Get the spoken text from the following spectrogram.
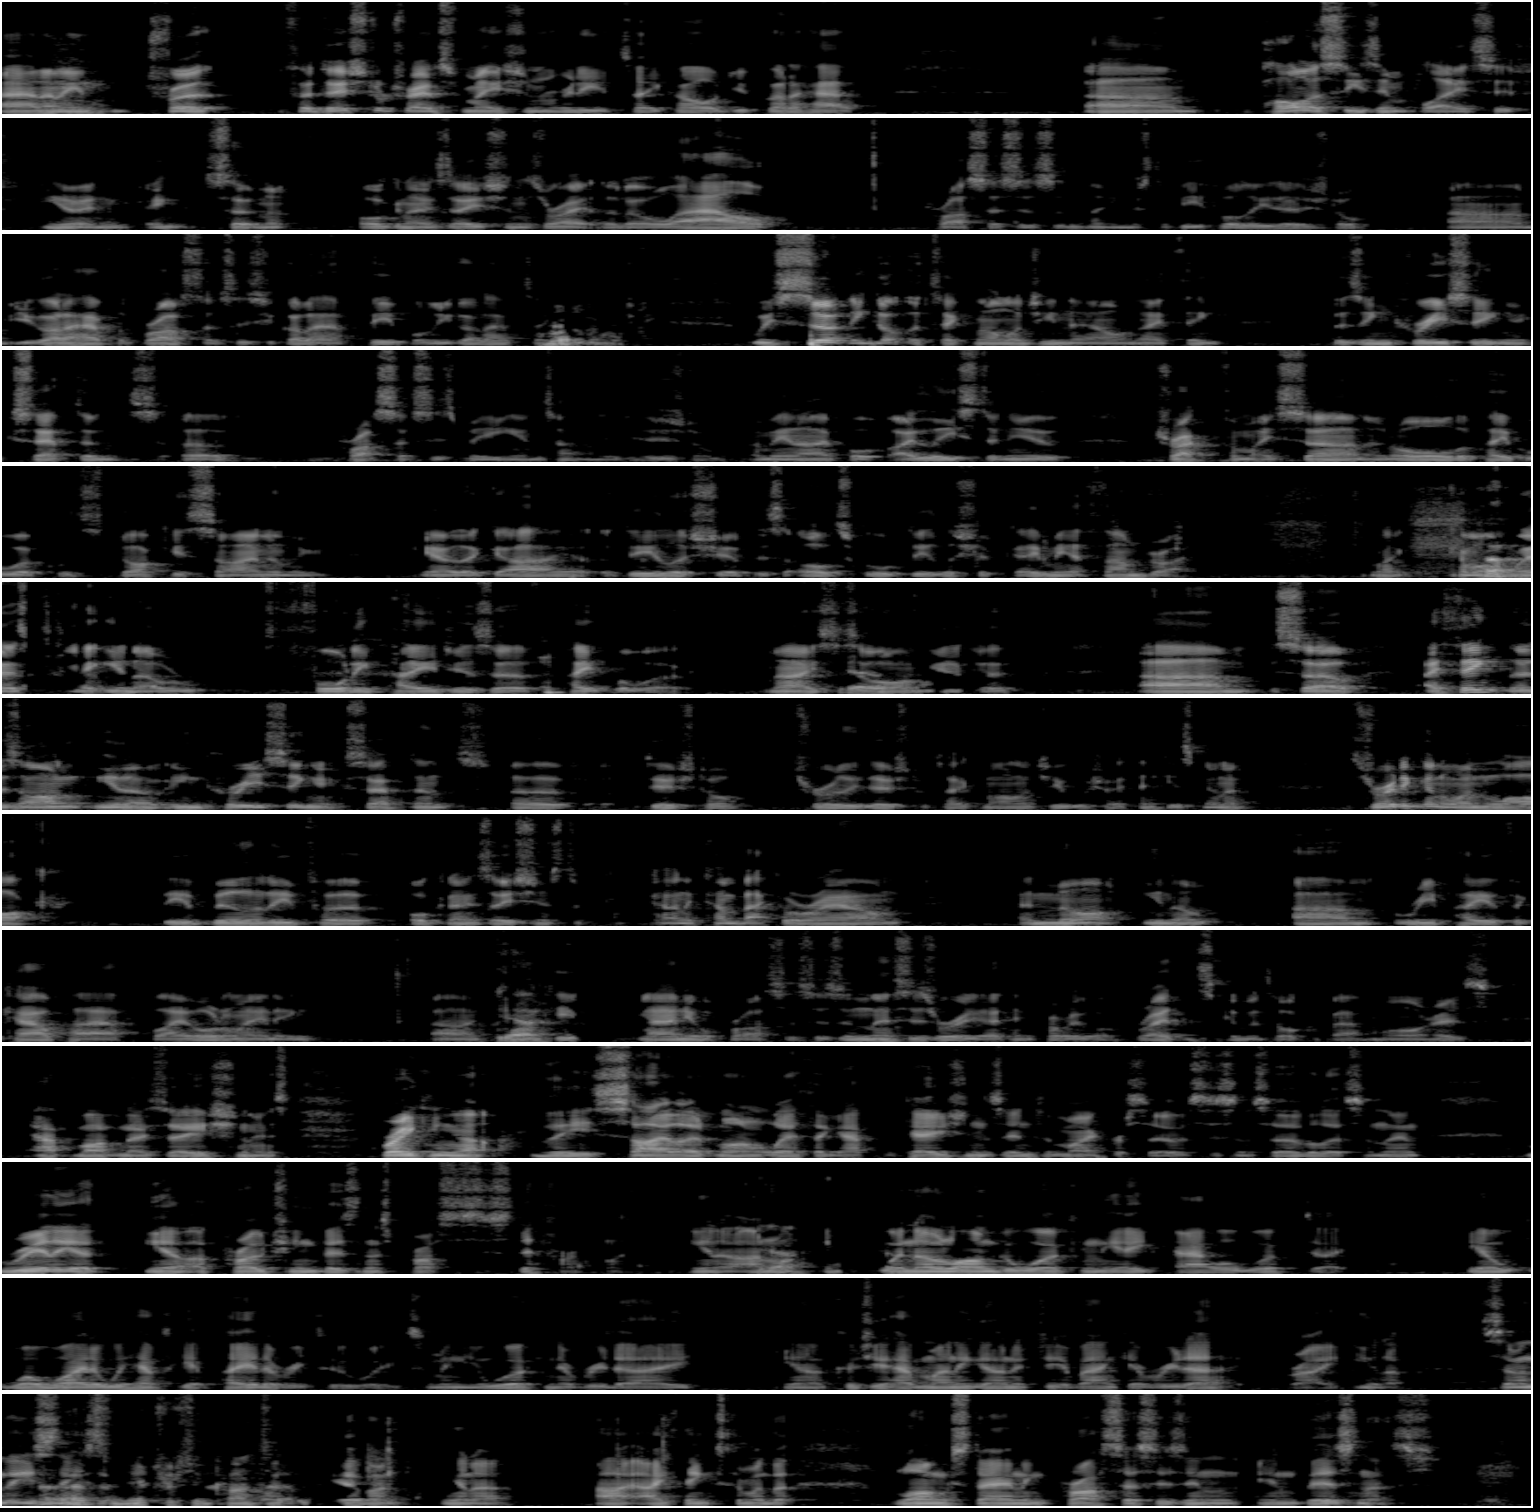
And I mean, for for digital transformation really to take hold, you've got to have um, policies in place if you know in, in certain organizations right that allow processes and things to be fully digital. Um, you got to have the processes you've got to have people you've got to have technology. We've certainly got the technology now and i think there's increasing acceptance of processes being entirely digital. I mean i bought i leased a new truck for my son and all the paperwork was DocuSign and the you know, the guy at the dealership, this old school dealership, gave me a thumb drive. I'm like, come on, where's you know, forty pages of paperwork? Nice, it's yeah. all on YouTube. Um, so I think there's on, you know, increasing acceptance of digital, truly digital technology, which I think is going to, it's really going to unlock the ability for organizations to kind of come back around and not, you know, um, repave the cow path by automating uh, clunky yeah. manual processes. And this is really, I think, probably what Brent's going to talk about more is app modernization is breaking up the siloed monolithic applications into microservices and serverless, and then really, uh, you know, approaching business processes differently. You know, yeah. we're no longer working the eight-hour workday. You know, well, why do we have to get paid every two weeks? I mean, you're working every day you know, could you have money going into your bank every day, right? You know, some of these things. That's an interesting concept. Given, you know, I, I, think some of the long-standing processes in in business,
